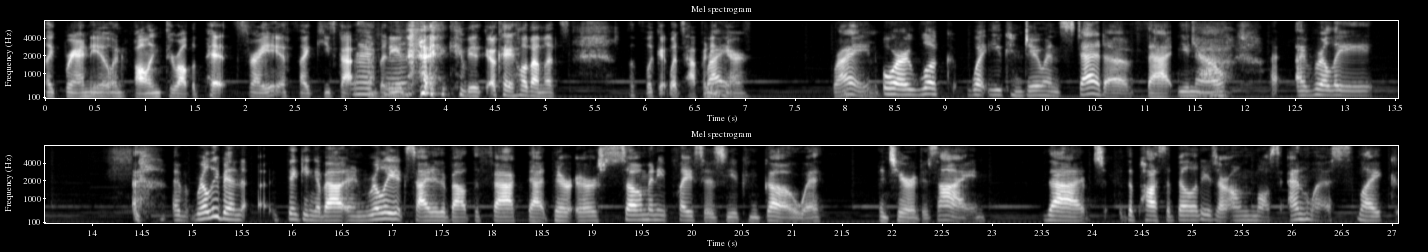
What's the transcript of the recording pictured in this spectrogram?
like brand new and falling through all the pits, right? It's like you've got somebody Mhm. that can be like, okay, hold on, let's let's look at what's happening Right. here. Right Mhm. or look what you can do instead of that you know Yeah. I, I really i've really been uh, thinking about and really excited about the fact that there are so many places you can go with interior design that the possibilities are almost endless like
